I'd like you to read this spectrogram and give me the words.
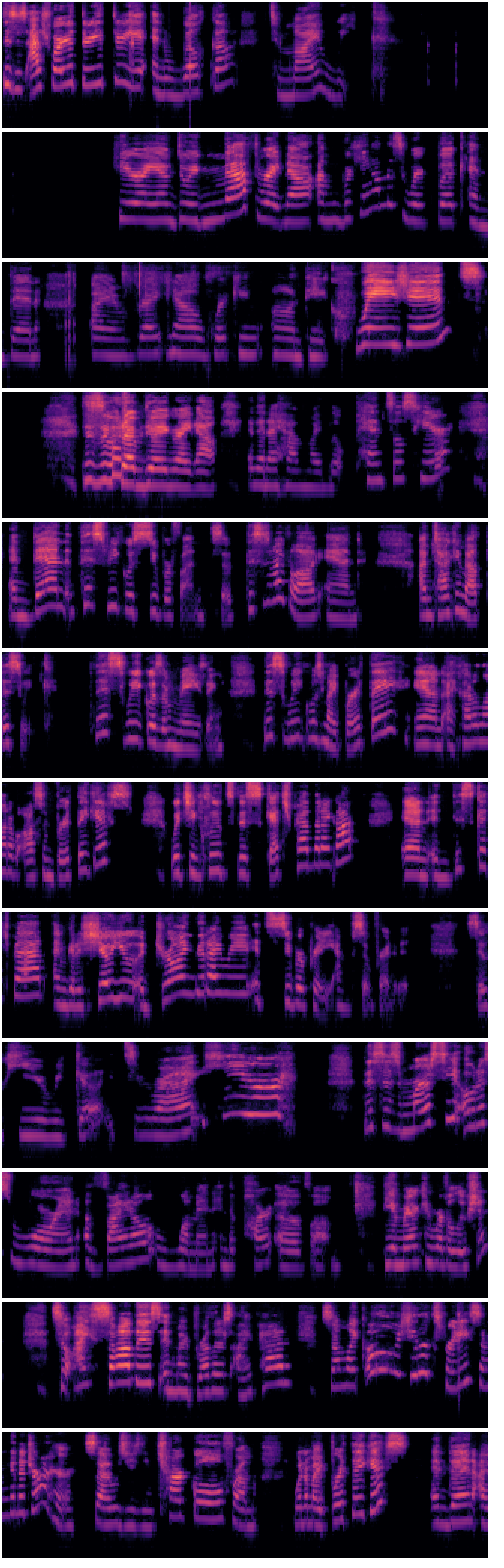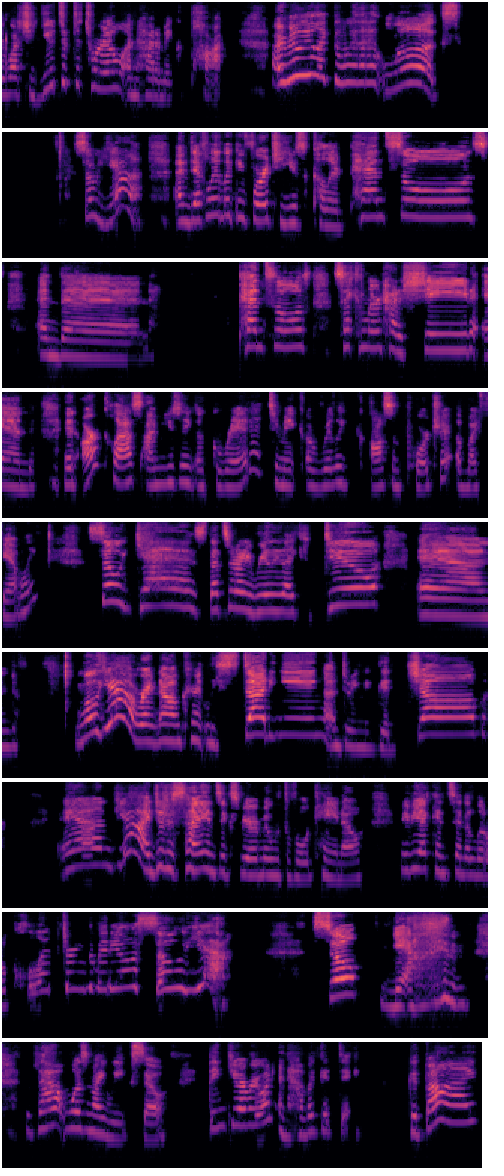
This is Ashwarrior33 and welcome to my week. Here I am doing math right now. I'm working on this workbook and then I am right now working on the equations. This is what I'm doing right now. And then I have my little pencils here. And then this week was super fun. So this is my vlog and I'm talking about this week this week was amazing. This week was my birthday, and I got a lot of awesome birthday gifts, which includes this sketch pad that I got. And in this sketch pad, I'm going to show you a drawing that I made. It's super pretty. I'm so proud of it. So here we go. It's right here. This is Mercy Otis Warren, a vital woman in the part of um, the American Revolution. So I saw this in my brother's iPad. So I'm like, oh, she looks pretty. So I'm going to draw her. So I was using charcoal from one of my birthday gifts. And then I watched a YouTube tutorial on how to make a pot. I really like the way that it looks. So yeah, I'm definitely looking forward to use colored pencils and then pencils so I can learn how to shade. And in art class, I'm using a grid to make a really awesome portrait of my family. So, yes, that's what I really like to do. And, well, yeah, right now I'm currently studying, I'm doing a good job. And yeah, I did a science experiment with a volcano. Maybe I can send a little clip during the video. So, yeah. So, yeah, that was my week. So, Thank you, everyone, and have a good day. Goodbye.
